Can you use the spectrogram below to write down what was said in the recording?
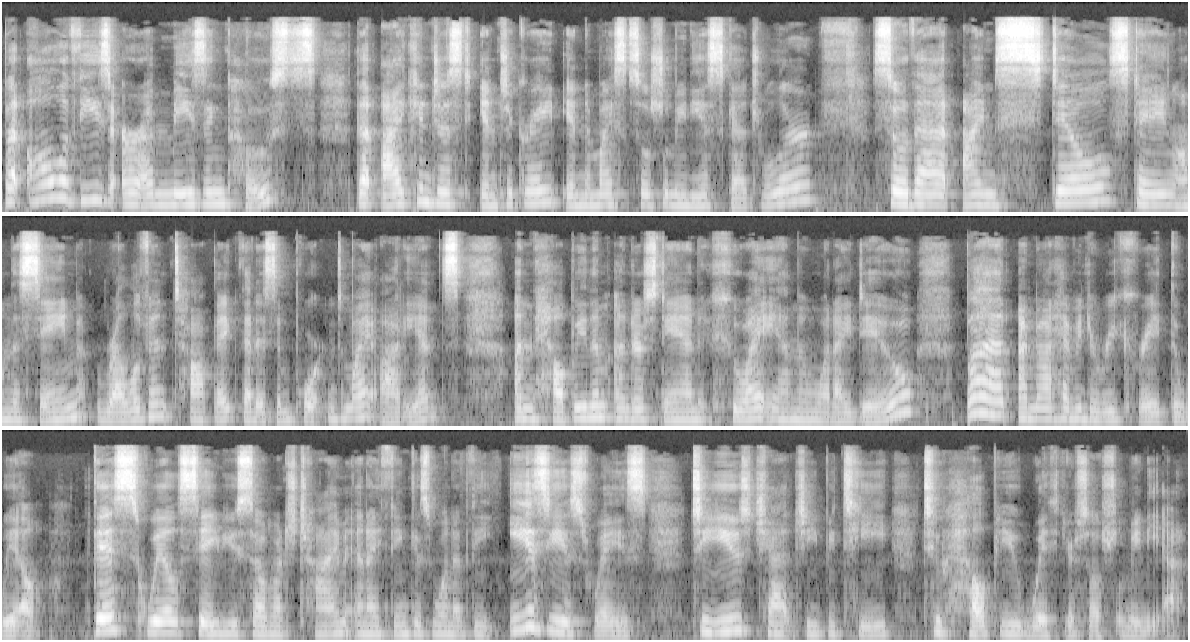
but all of these are amazing posts that I can just integrate into my social media scheduler so that I'm still staying on the same relevant topic that is important to my audience. I'm helping them understand who I am and what I do, but I'm not having to recreate the wheel This will save you so much time and I think is one of the easiest ways to use ChatGPT to help you with your social media.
